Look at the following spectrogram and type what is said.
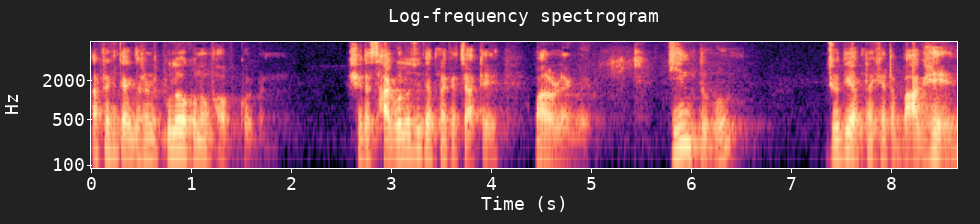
আপনি কিন্তু এক ধরনের পুলক অনুভব করবেন। সেটা ছাগলও যদি আপনাকে চাটে, ভালো লাগবে। কিন্তু যদি আপনাকে একটা বাঘে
